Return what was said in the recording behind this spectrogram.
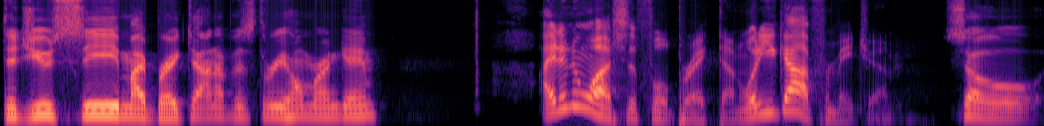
Did you see my breakdown of his three home run game? I didn't watch the full breakdown. What do you got for me, Jim? So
